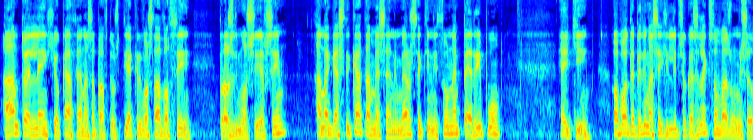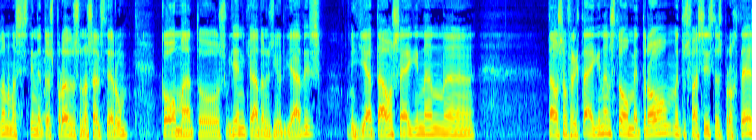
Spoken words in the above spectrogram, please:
Αν το ελέγχει ο κάθε ένας από αυτούς τι ακριβώς θα δοθεί προς δημοσίευση, αναγκαστικά τα μέσα ενημέρωσης θα κινηθούν περίπου εκεί. Οπότε, επειδή μας έχει λείψει ο Κασελάκης, τον βάζουμε εμείς εδώ να μας συστήνεται ως πρόεδρος ενός αριστερού κόμματος. Βγαίνει και ο Άδωνης Γεωργιάδης για τα όσα έγιναν. ε, τα όσα φρικτά έγιναν στο μετρό με τους φασίστες προχθέ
